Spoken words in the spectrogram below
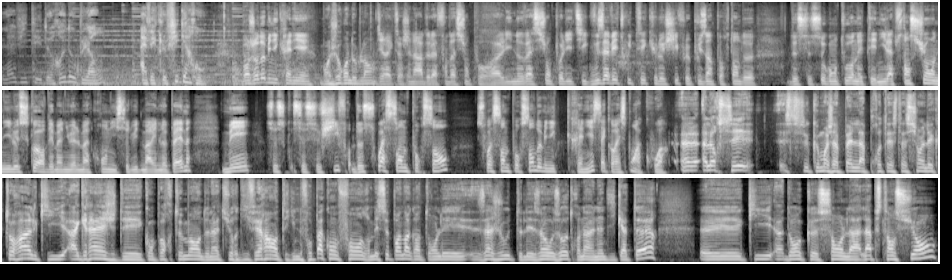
L'invité de Renaud Blanc avec le Figaro. Bonjour Dominique Régnier. Bonjour Renaud Blanc. Directeur général de la Fondation pour euh, l'innovation politique. Vous avez tweeté que le chiffre le plus important de, de ce second tour n'était ni l'abstention, ni le score d'Emmanuel Macron, ni celui de Marine Le Pen, mais ce, ce, ce chiffre de 60%. 60% Dominique Régnier, ça correspond à quoi? Euh, Alors c'est ce que moi j'appelle la protestation électorale qui agrège des comportements de nature différente et qu'il ne faut pas confondre, mais cependant quand on les ajoute les uns aux autres, on a un indicateur euh, qui donc sont l'abstention,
